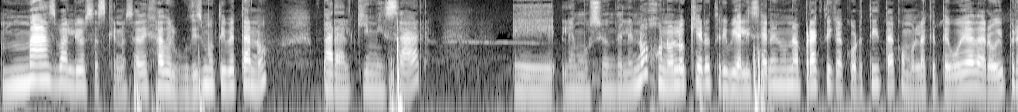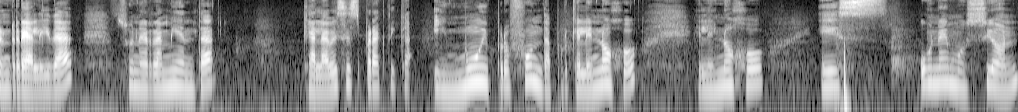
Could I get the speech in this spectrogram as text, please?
más valiosas que nos ha dejado el budismo tibetano para alquimizar eh, la emoción del enojo. No lo quiero trivializar en una práctica cortita como la que te voy a dar hoy, pero en realidad es una herramienta que a la vez es práctica y muy profunda, porque el enojo, el enojo es una emoción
